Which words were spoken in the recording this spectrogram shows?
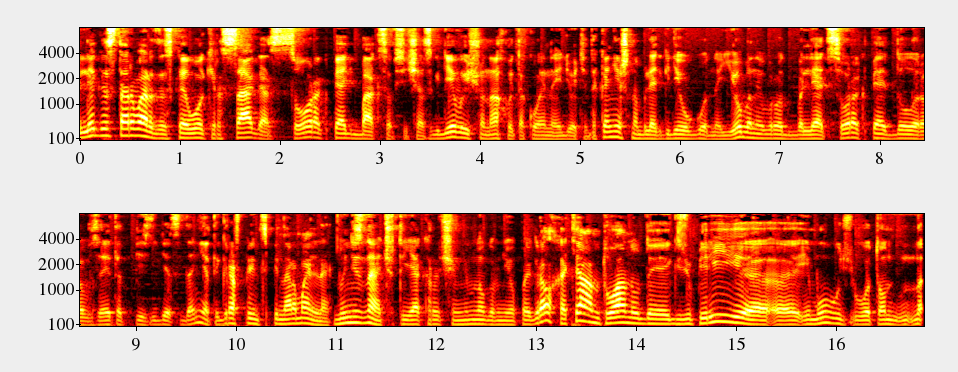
Лего Star Wars The Skywalker Saga 45 баксов сейчас. Где вы еще нахуй такое найдете? Да, конечно, блядь, где угодно. Ебаный в рот, блядь, 45 долларов за этот пиздец. Да нет, игра, в принципе, нормальная. Ну, не знаю, что-то я, короче, немного в нее поиграл. Хотя Антуану де Экзюпери, э, ему, вот он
